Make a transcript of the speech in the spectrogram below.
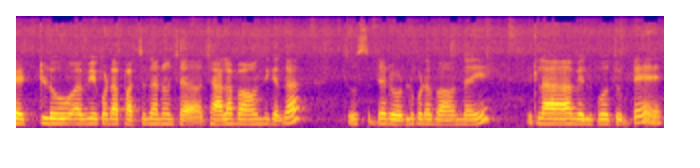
చెట్లు అవి కూడా పచ్చదనం చా చాలా బాగుంది కదా. చూస్తుంటే రోడ్లు కూడా బాగున్నాయి. ఇట్లా వెళ్ళిపోతుంటే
